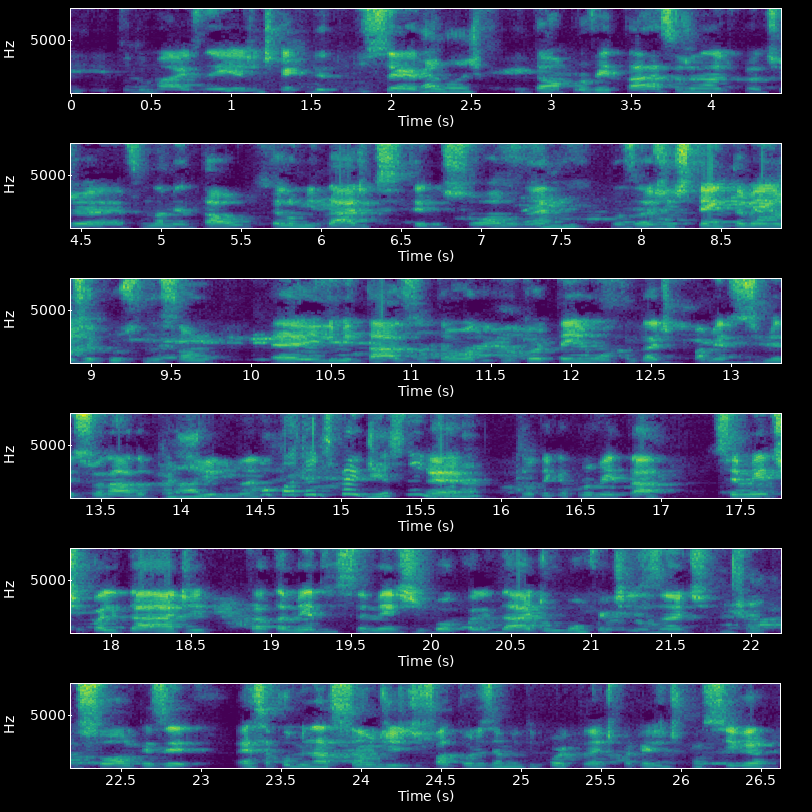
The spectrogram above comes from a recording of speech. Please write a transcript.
E, e, tudo mais, né? E a gente quer que dê tudo certo. É lógico. Então, aproveitar essa jornada de plantio é fundamental pela umidade que se tem no solo, né? Uhum. a gente tem também os recursos que não são é, ilimitados, então o agricultor tem uma quantidade de equipamentos dimensionada para claro. aquilo, né? Não pode ter desperdício nenhum, é, né? Então tem que aproveitar sementes de qualidade, tratamento de sementes de boa qualidade, um bom fertilizante no solo, quer dizer, essa combinação de, de fatores é muito importante para que a gente consiga,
